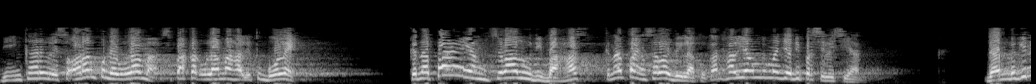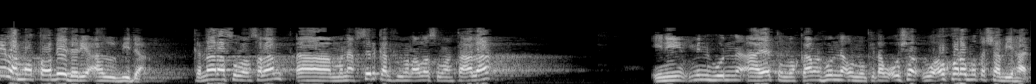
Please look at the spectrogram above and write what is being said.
diingkari oleh seorang pun dari ulama. Sepakat ulama hal itu boleh. Kenapa yang selalu dibahas, kenapa yang selalu dilakukan hal yang menjadi perselisihan. Dan beginilah metode dari ahlul bidah. Karena Rasulullah SAW uh, menafsirkan firman Allah SWT ini minhun ayatun muhkamat hunna umum kitab wa ukhra mutasyabihat.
